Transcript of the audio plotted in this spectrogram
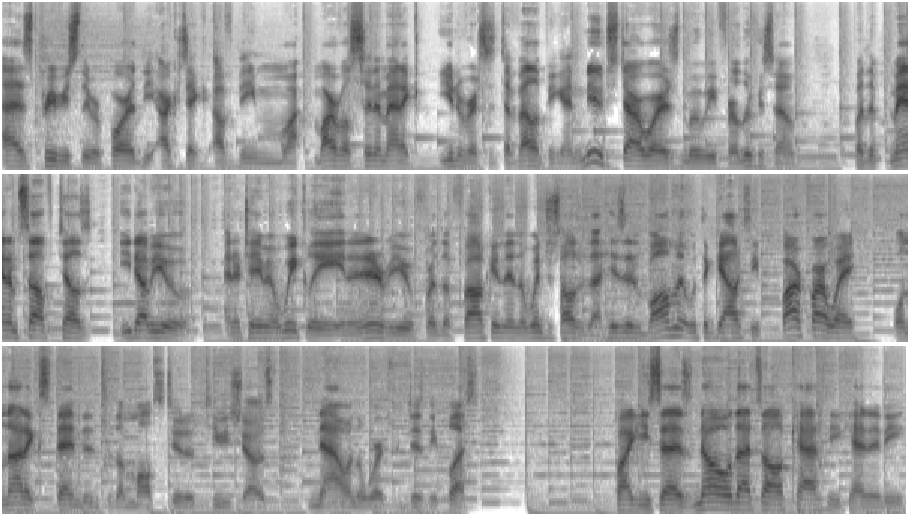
As previously reported, the architect of the Mar- Marvel Cinematic Universe is developing a new Star Wars movie for Lucasfilm, but the man himself tells EW Entertainment Weekly in an interview for The Falcon and the Winter Soldier that his involvement with the galaxy far, far away will not extend into the multitude of TV shows now in the works for Disney Plus. Feige says, "No, that's all Kathy Kennedy.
